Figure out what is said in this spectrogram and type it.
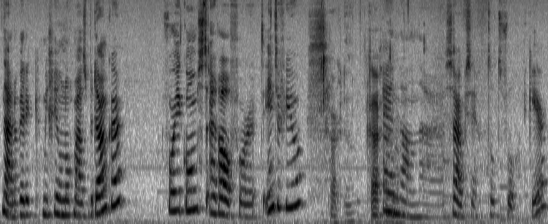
Nou, dan wil ik Michiel nogmaals bedanken voor je komst en Ralf voor het interview. Graag gedaan. Graag gedaan. En dan uh, zou ik zeggen tot de volgende keer.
